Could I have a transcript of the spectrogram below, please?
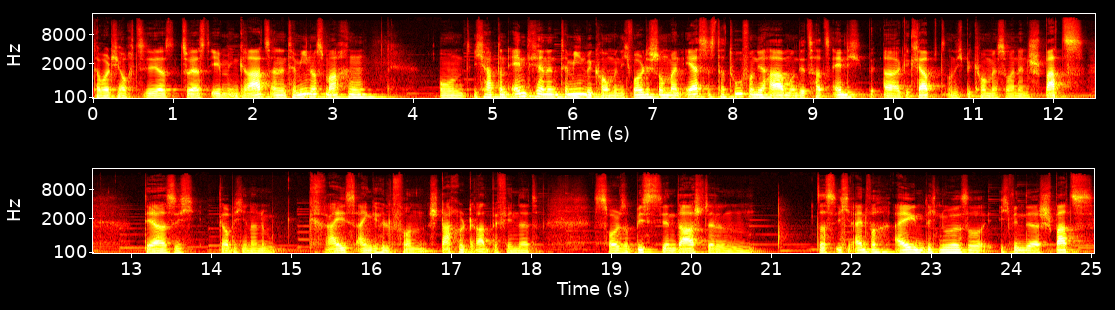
Da wollte ich auch zuerst, zuerst eben in Graz einen Termin ausmachen und ich habe dann endlich einen Termin bekommen. Ich wollte schon mein erstes Tattoo von ihr haben und jetzt hat es endlich äh, geklappt und ich bekomme so einen Spatz, der sich, glaube ich, in einem Kreis eingehüllt von Stacheldraht befindet. Soll so ein bisschen darstellen, dass ich einfach eigentlich nur so, ich bin der Spatz,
